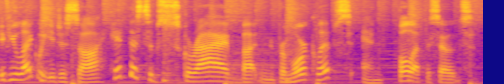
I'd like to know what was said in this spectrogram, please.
If you like what you just saw, hit the subscribe button for more clips and full episodes.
